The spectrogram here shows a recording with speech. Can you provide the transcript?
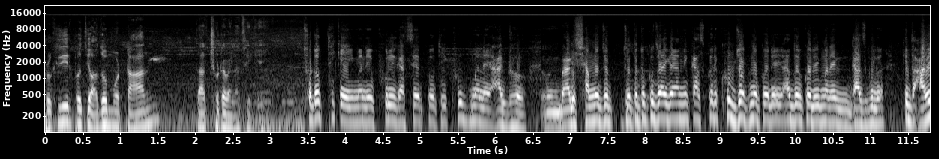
প্রকৃতির প্রতি অদম্য টান তার ছোটবেলা থেকেই। ছোট থেকেই মানে ফুল গাছের প্রতি খুব মানে আগ্রহ। বাড়ির সামনে যতটুকু জায়গায় আমি কাজ করে খুব যত্ন করে আদর করি মানে গাছগুলো। কিন্তু আমি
